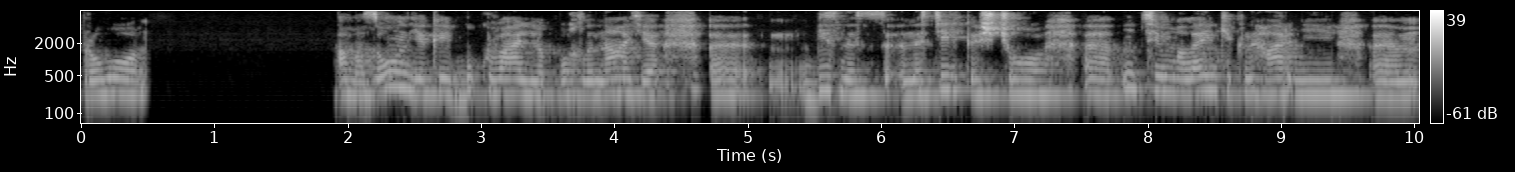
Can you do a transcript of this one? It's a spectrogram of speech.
про. Амазон, який буквально поглинає е, бізнес настільки, що е, ну, ці маленькі книгарні е,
